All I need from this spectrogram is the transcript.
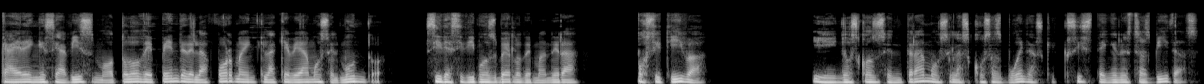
caer en ese abismo. Todo depende de la forma en la que veamos el mundo. Si decidimos verlo de manera positiva y nos concentramos en las cosas buenas que existen en nuestras vidas,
